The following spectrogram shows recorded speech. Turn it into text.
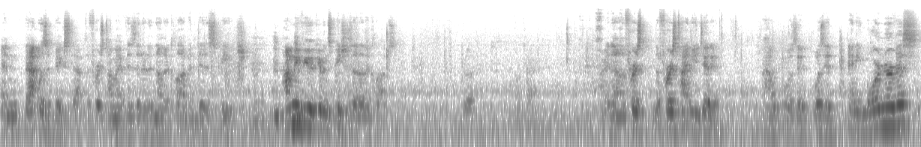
And that was a big step, the first time I visited another club and did a speech. How many of you have given speeches at other clubs? Good, okay. All right, now, the first, the first time you did it, how, was it, was it any more nervous?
